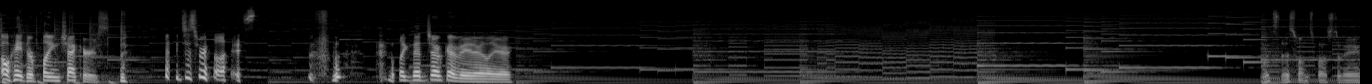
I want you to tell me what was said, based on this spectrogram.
Oh, hey, they're playing checkers. I just realized. like that joke I made earlier. What's this one supposed to be?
